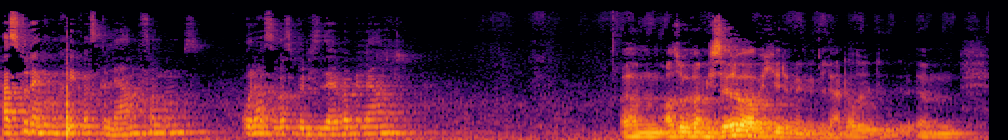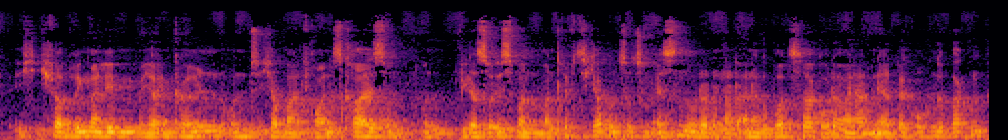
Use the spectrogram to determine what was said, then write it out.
hast du denn konkret was gelernt von uns? Oder hast du was über dich selber gelernt? Ähm, also über mich selber habe ich jede Menge gelernt. Also ähm, ich, ich verbringe mein Leben ja in Köln und ich habe meinen Freundeskreis und, und wie das so ist, man, man trifft sich ab und zu zum Essen oder dann hat einer Geburtstag oder einer hat einen Erdbeerkuchen gebacken.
